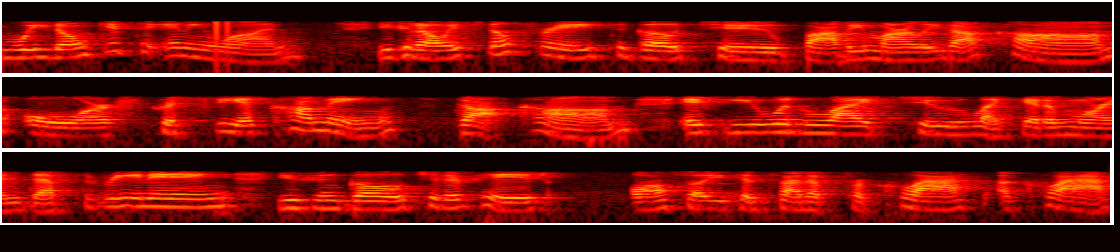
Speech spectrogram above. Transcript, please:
we don't get to anyone you can always feel free to go to bobbymarley.com or christiacummings.com. If you would like to like get a more in-depth reading, you can go to their page. Also, you can sign up for class a class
